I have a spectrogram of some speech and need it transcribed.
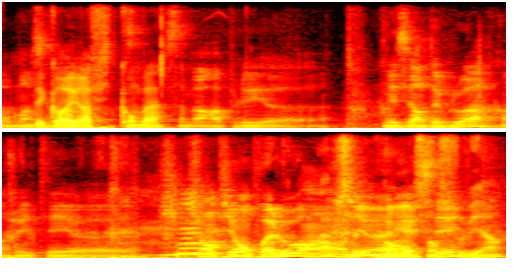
Bon, moi, des chorégraphies de combat? Ça ça m'a rappelé euh, mes heures de gloire quand j'ai été euh, champion en poids lourd. hein, Absolument, on s'en souvient.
